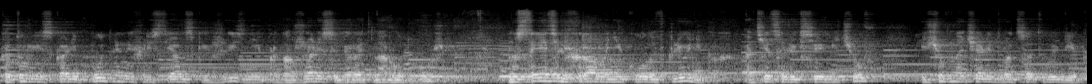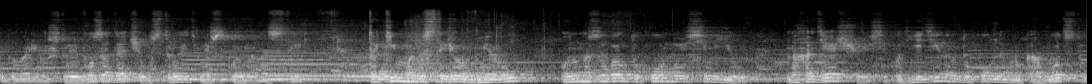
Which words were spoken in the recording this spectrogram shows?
которые искали подлинной христианской жизни и продолжали собирать народ Божий. Настоятель храма Николы в Клёниках, отец Алексей Мечев, еще в начале XX века говорил, что его задача устроить мирской монастырь. Таким монастырем в миру он называл духовную семью, находящуюся под единым духовным руководством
